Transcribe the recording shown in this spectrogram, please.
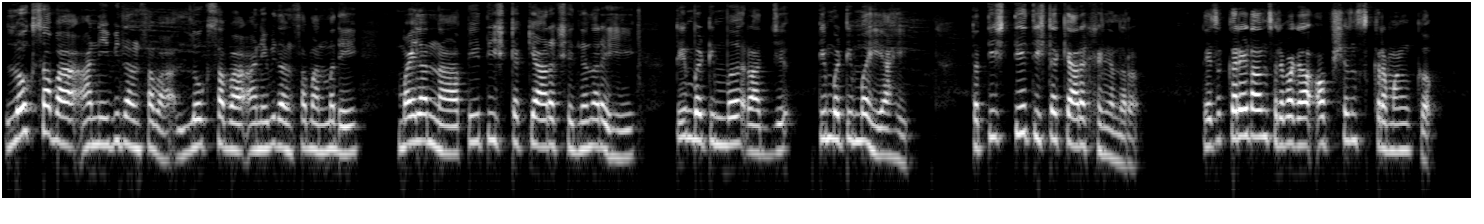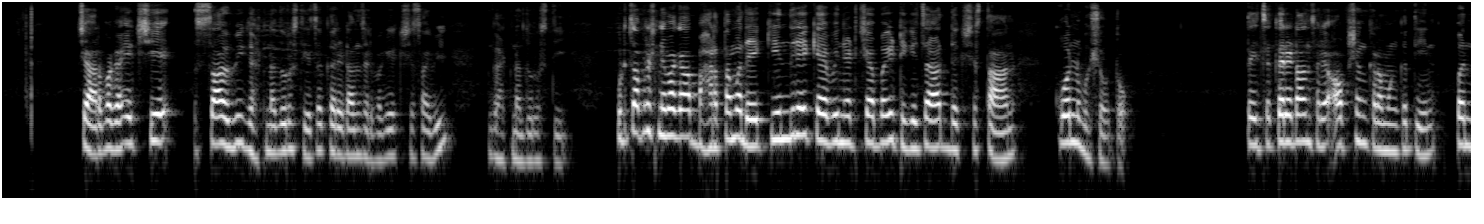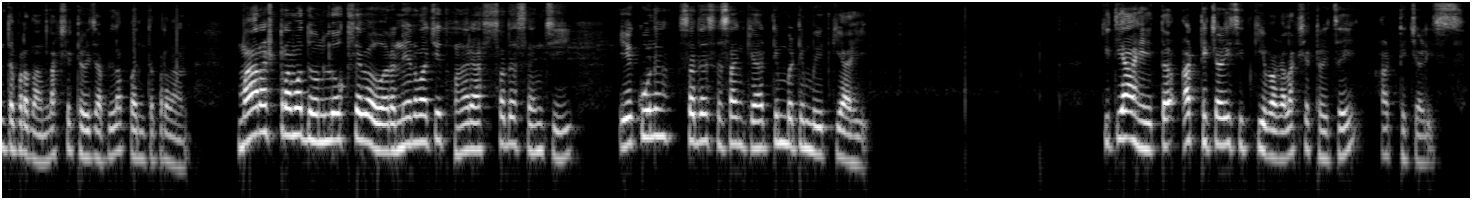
लोकसभा आणि विधानसभा लोकसभा आणि विधानसभांमध्ये महिलांना तेहतीस टक्के आरक्षण देणारे हे टिंबटिंब राज्य टिंबटिंब हे आहे. तर तीस तेहतीस टक्के आरक्षण देणारं. त्याचं करेक्ट आन्सर बघा ऑप्शन्स क्रमांक चार बघा एकशे सहावी घटनादुरुस्ती याचं करेक्ट आन्सर बघा एकशे सहावी घटना दुरुस्ती. पुढचा प्रश्न आहे बघा भारतामध्ये केंद्रीय कॅबिनेटच्या बैठकीचं अध्यक्षस्थान कोण भूषवतो? त्याचं करेक्ट आन्सर आहे ऑप्शन क्रमांक तीन पंतप्रधान. लक्षात ठेवायचं आपल्याला पंतप्रधान. महाराष्ट्रामधून लोकसभेवर निर्वाचित होणाऱ्या सदस्यांची एकूण सदस्य संख्या टिंबटिंब इतकी आहे. किती आहे? तर अठ्ठेचाळीस इतकी बघा लक्षात ठेवायचं आहे अठ्ठेचाळीस.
